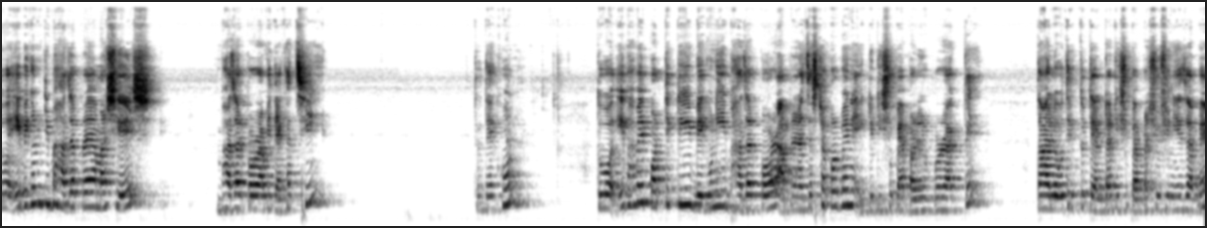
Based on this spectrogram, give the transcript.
তো এই বেগুনটি ভাজা প্রায় আমার শেষ। ভাজার পর আমি দেখাচ্ছি। তো দেখুন, তো এভাবে প্রত্যেকটি বেগুনি ভাজার পর আপনারা চেষ্টা করবেন একটি টিস্যু পেপারের উপর রাখতে। তাহলে অতিরিক্ত তেলটা টিস্যু পেপার শুষে নিয়ে যাবে।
